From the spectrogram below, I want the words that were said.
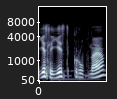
Если есть крупная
